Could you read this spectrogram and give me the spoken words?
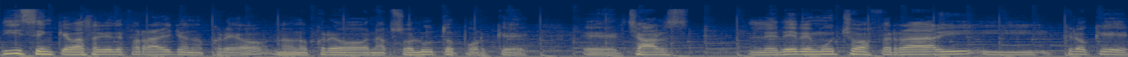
dicen que va a salir de Ferrari, yo no creo, no lo creo en absoluto porque eh, Charles le debe mucho a Ferrari y creo que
